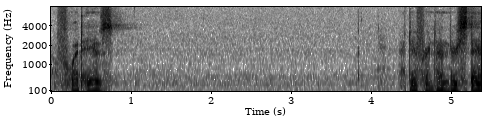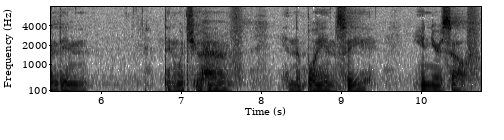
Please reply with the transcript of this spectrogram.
of what is. A different understanding than what you have in the buoyancy in yourself.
